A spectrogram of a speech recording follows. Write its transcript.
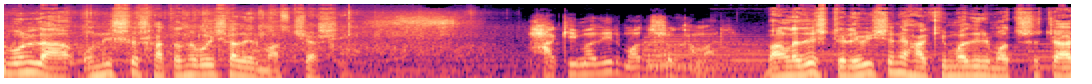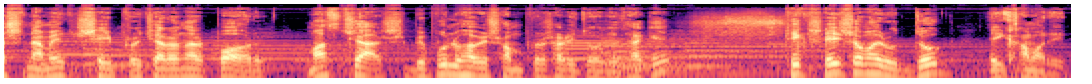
মোল্লা উনিশশো সাতানব্বই সালের মাছ চাষি হাকিম আলীর মৎস্য খামার। বাংলাদেশ টেলিভিশনে হাকিম আলীর মৎস্য চাষ নামের সেই প্রচারণার পর মাছ চাষ বিপুলভাবে সম্প্রসারিত হতে থাকে। ঠিক সেই সময়ের উদ্যোগ এই খামারের।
